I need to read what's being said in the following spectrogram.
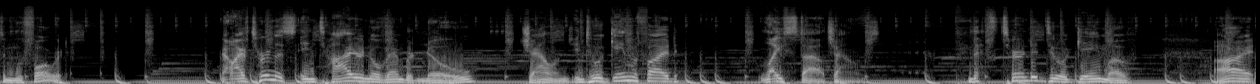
to move forward. Now, I've turned this entire November no challenge into a gamified lifestyle challenge. That's turned into a game of all right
